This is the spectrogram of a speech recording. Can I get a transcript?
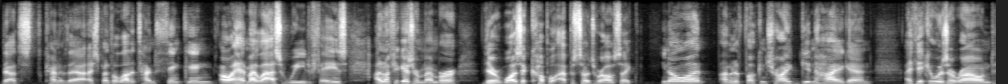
that's kind of that. I spent a lot of time thinking. Oh, I had my last weed phase. I don't know if you guys remember. There was a couple episodes where I was like, you know what? I'm gonna fucking try getting high again. I think it was around.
